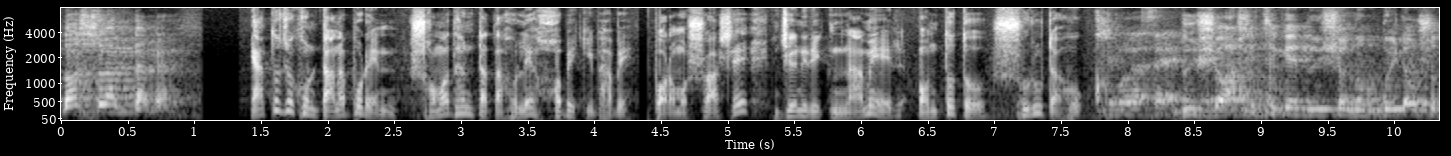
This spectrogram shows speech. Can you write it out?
দশ লাখ টাকা। এত যখন টানা পড়েন সমাধানটা তাহলে হবে কীভাবে? পরামর্শ আসে জেনেরিক নামের অন্তত শুরুটা হোক। দুইশো আশি থেকে দুইশো নব্বইটা ওষুধ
